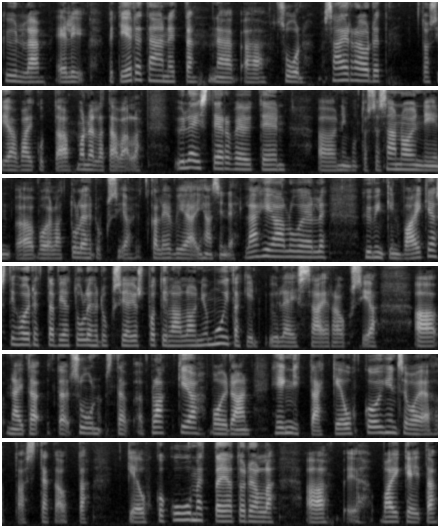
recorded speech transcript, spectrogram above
Kyllä, eli me tiedetään, että nämä äh, suun sairaudet tosiaan vaikuttaa monella tavalla yleisterveyteen. Äh, niin kuin tuossa sanoin, niin äh, voi olla tulehduksia, jotka leviää ihan sinne lähialueelle, hyvinkin vaikeasti hoidettavia tulehduksia, jos potilaalla on jo muitakin yleissairauksia. Näitä suun sitä plakkia voidaan hengittää keuhkoihin, se voi aiheuttaa sitä kautta keuhkokuumetta ja todella äh, vaikeita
